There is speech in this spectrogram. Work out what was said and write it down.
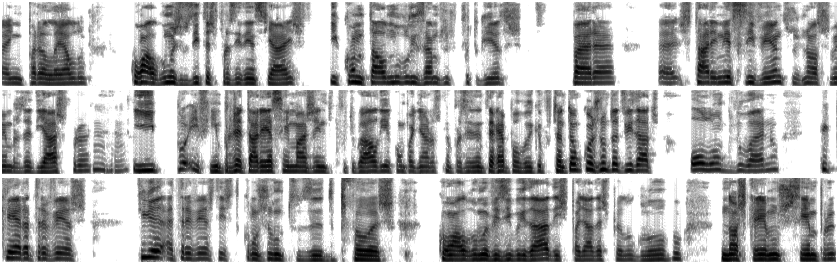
em paralelo com algumas visitas presidenciais e, como tal, mobilizamos os portugueses para uh, estarem nesses eventos, os nossos membros da diáspora, uhum. e, enfim, projetar essa imagem de Portugal e acompanhar o Sr. Presidente da República. Portanto, é um conjunto de atividades ao longo do ano que quer, através que através deste conjunto de, de pessoas com alguma visibilidade espalhadas pelo globo, nós queremos sempre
